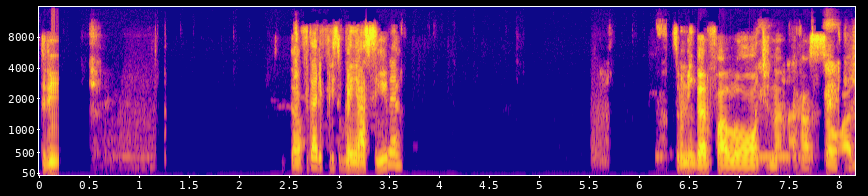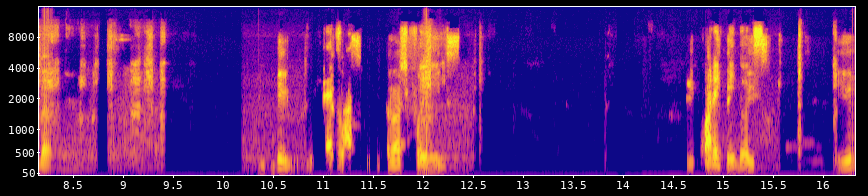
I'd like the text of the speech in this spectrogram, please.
tri... então fica difícil ganhar assim, né? Se não me engano, falou ontem na narração lá da. Eu acho que foi isso de 42. E...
